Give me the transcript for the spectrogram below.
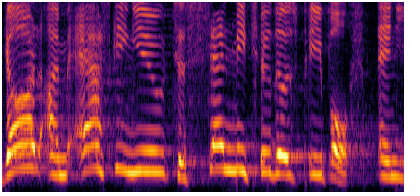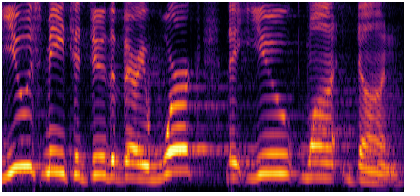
God, I'm asking you to send me to those people and use me to do the very work that you want done.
